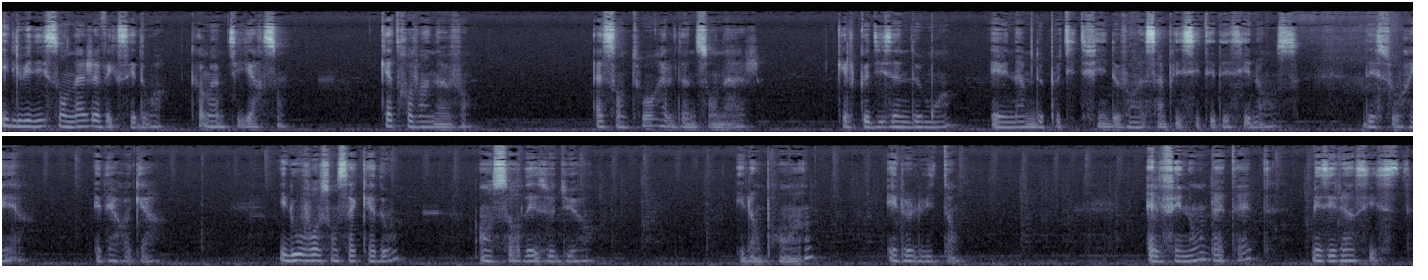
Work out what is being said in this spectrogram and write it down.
Il lui dit son âge avec ses doigts, comme un petit garçon. 89 ans. À son tour, elle donne son âge, quelques dizaines de mois, et une âme de petite fille devant la simplicité des silences, des sourires et des regards. Il ouvre son sac à dos, en sort des œufs durs. Il en prend un et le lui tend. Elle fait non de la tête, mais il insiste.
